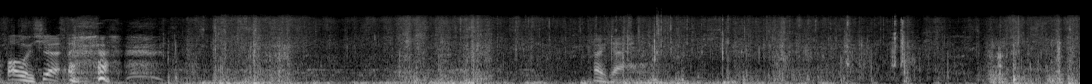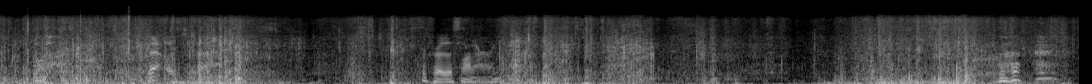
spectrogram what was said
Holy shit. okay. that was uh, better. Prefer this one, I think.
